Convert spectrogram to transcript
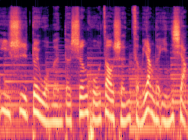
意识对我们的生活造成怎么样的影响。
